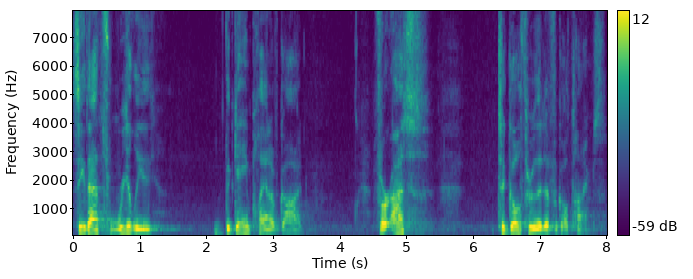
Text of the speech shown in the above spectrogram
See, that's really the game plan of God. For us, to go through the difficult times.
